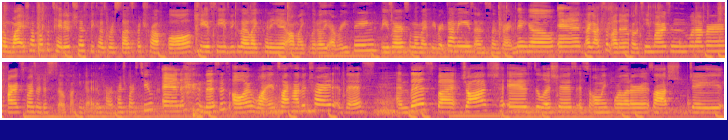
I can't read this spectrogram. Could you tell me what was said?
Some white truffle potato chips because we're sluts for truffle. Chia seeds because I like putting it on like literally everything. These are some of my favorite gummies and some dried mango. And I got some other protein bars and whatever. RX bars are just so fucking good and Power Crunch bars too. And this is all our wine. So I haven't tried this and this, but Josh is delicious. It's the only four letter slash J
